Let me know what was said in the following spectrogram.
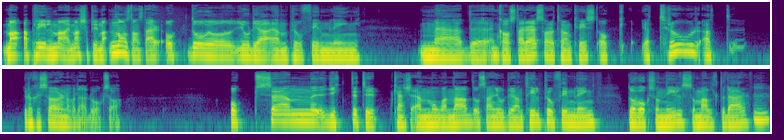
Ma- april, maj, mars, april, maj, någonstans där. Och då gjorde jag en provfilmning med eh, en kastare, Sara Törnqvist och jag tror att regissörerna var där då också. Och sen gick det typ kanske en månad och sen gjorde jag en till provfilmning. Då var också Nils och Malte där. Mm.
